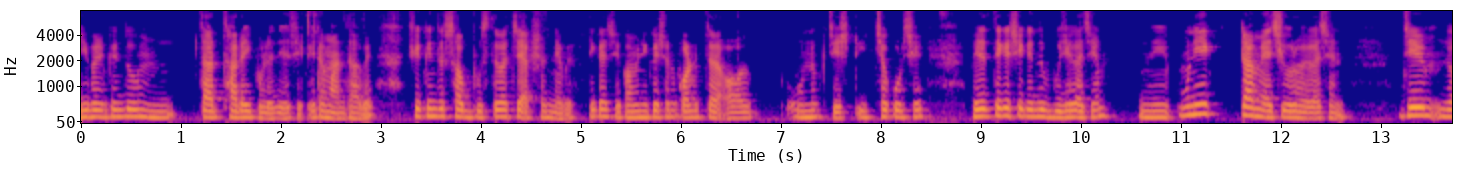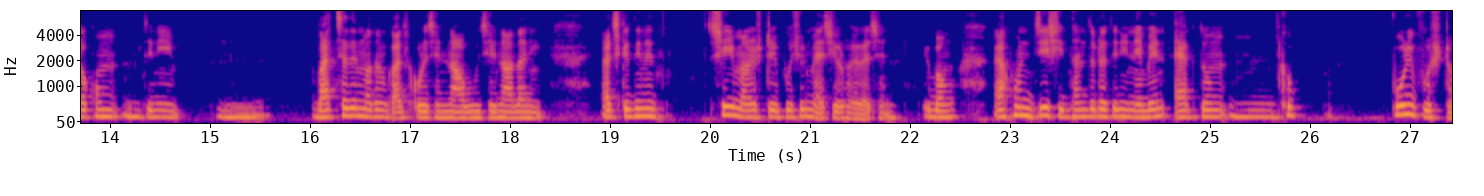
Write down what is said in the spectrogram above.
ডিভাইন কিন্তু তার থারাই খুলে দিয়েছে, এটা মানতে হবে। সে কিন্তু সব বুঝতে পারছে অ্যাকশন নেবে, ঠিক আছে? কমিউনিকেশন করার তার অন্য চেষ্টা, ইচ্ছা করছে। ভেতর থেকে সে কিন্তু বুঝে গেছে অনেকটা ম্যাচিওর হয়ে গেছেন। যে রকম তিনি বাচ্চাদের মতন কাজ করেছেন, না বুঝে নাদানি আজকের দিনে সেই মানুষটাই প্রচুর ম্যাচিওর হয়ে গেছেন। এবং এখন যে সিদ্ধান্তটা তিনি নেবেন একদম খুব পরিপুষ্ট।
